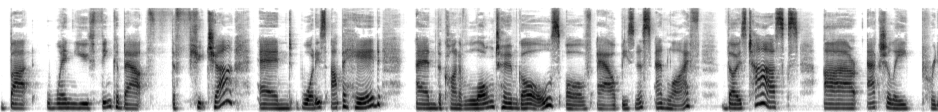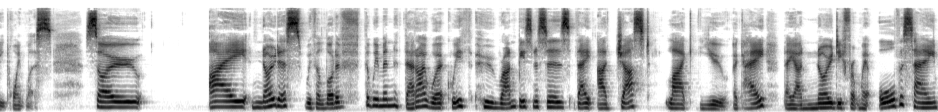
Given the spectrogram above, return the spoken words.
But when you think about the future and what is up ahead and the kind of long term goals of our business and life, those tasks are actually pretty pointless. So I notice with a lot of the women that I work with who run businesses, they are just like you, okay? They are no different. We're all the same.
